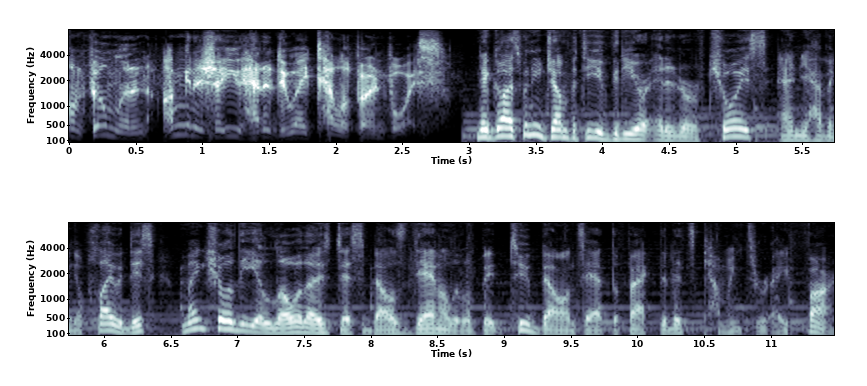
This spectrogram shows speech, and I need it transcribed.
on Film Learnin, I'm going to show you how to do a telephone voice. Now guys, when you jump into your video editor of choice and you're having a play with this, make sure that you lower those decibels down a little bit to balance out the fact that it's coming through a phone.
